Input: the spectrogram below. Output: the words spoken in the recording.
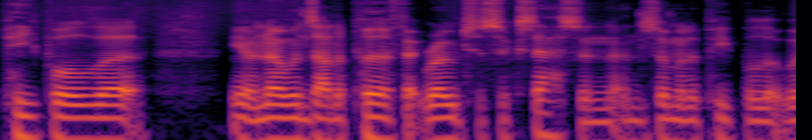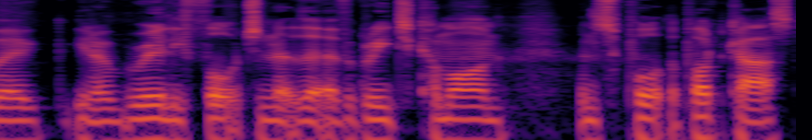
people that." you know, no one's had a perfect road to success, and, and some of the people that were, you know, really fortunate that have agreed to come on and support the podcast.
